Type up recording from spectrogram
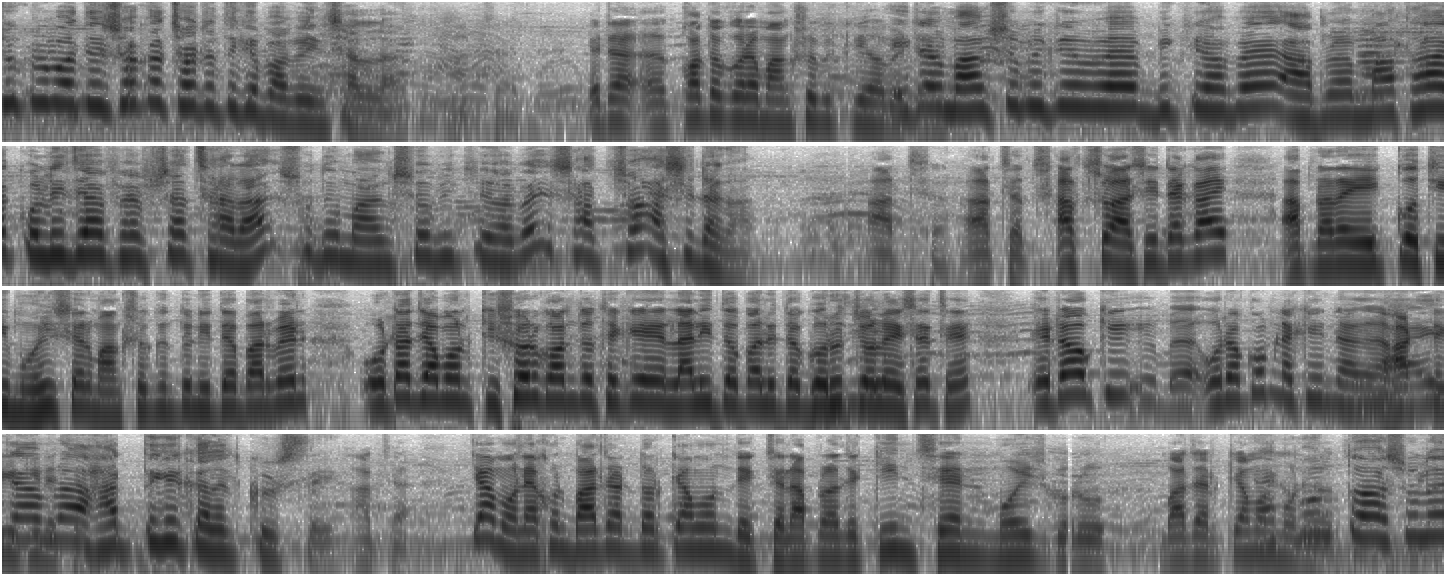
শুক্রবার দিন সকাল ছটা থেকে পাবে ইনশাল্লাহ আচ্ছা। এটা কত করে মাংস বিক্রি হবে? এটার মাংস বিক্রি হবে বিক্রি হবে আপনার মাথা কলিজা ফ্যাপসা ছাড়া। শুধু মাংস বিক্রি হবে সাতশো আশি টাকা। আচ্ছা আচ্ছা সাতশো আশি টাকায় আপনারা এই কচি মহিষের মাংস কিন্তু নিতে পারবেন। ওটা যেমন কিশোরগঞ্জ থেকে লালিত পালিত গরু চলে এসেছে এটাও কি ওরকম নাকি হাট থেকে আমরা হাট থেকে কালেক্ট করছি। আচ্ছা কেমন এখন বাজার দর কেমন দেখছেন? আপনারা যে কিনছেন মহিষ গরু বাজার কেমন মনে এখন তো আসলে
